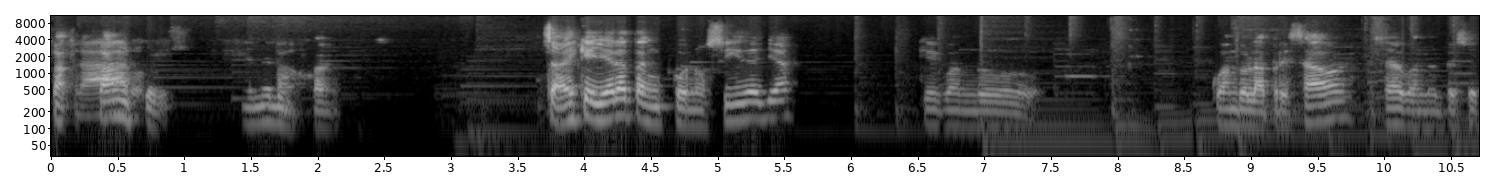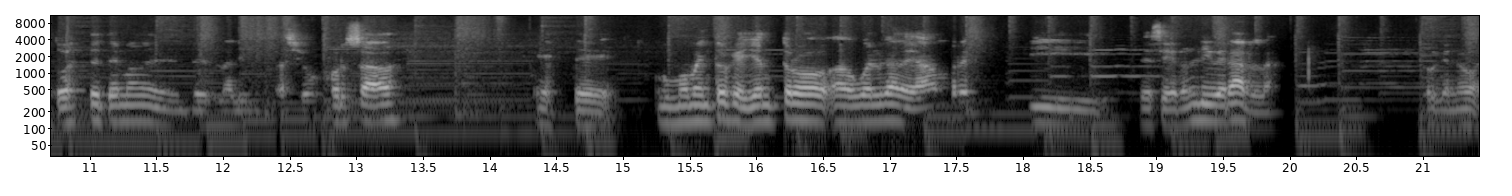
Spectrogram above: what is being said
Bankers claro. Sabes que ella era tan conocida ya que cuando, cuando la apresaban, o sea, cuando empezó todo este tema de, la alimentación forzada, este, un momento que ella entró a huelga de hambre y decidieron liberarla. Porque no,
